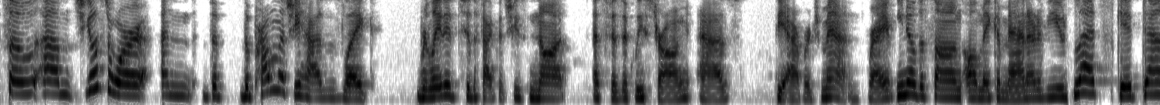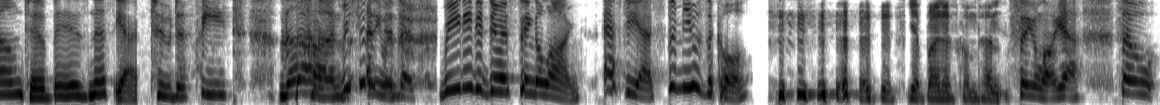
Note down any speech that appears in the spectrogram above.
So um, she goes to war and the the problem that she has is like related to the fact that she's not as physically strong as the average man, right? You know the song I'll Make a Man Out of You? Let's get down to business. Yeah. To defeat the, the Huns. We should have this. We need to do a sing along. FDS, the musical. yeah, bonus content. Sing along, yeah. So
